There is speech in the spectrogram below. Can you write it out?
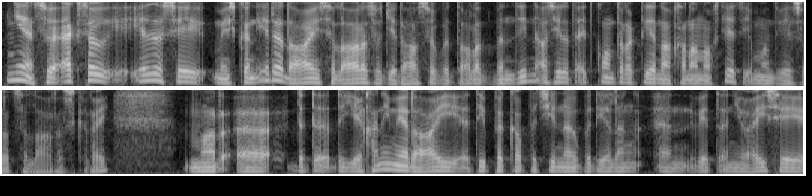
Ja, so ek sou eerder sê mens kan eerder daai salaris wat jy daar sou betaal het bindien as jy dit uitkontrakteer dan gaan daar nog steeds iemand wees wat salaris kry maar uh dit, dit jy gaan nie meer daai tipe cappuccino bedeling in weet in jou huis hê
